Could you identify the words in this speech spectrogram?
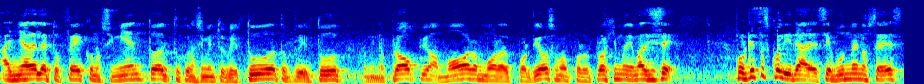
añádele a tu fe conocimiento, a tu conocimiento virtud, a tu virtud dominio propio, amor, amor por Dios, amor por el prójimo y demás. Dice, porque estas cualidades, si abundan en ustedes,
